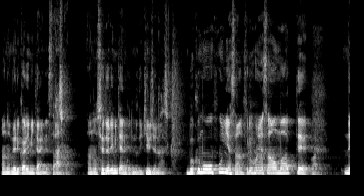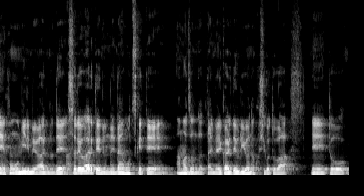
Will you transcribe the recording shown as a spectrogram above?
あのメルカリみたいなさ、確かあの、せどりみたいなこともできるじゃないですか。僕も本屋さん、古本屋さんを回ってに。、はいね、本を見る目はあるので、はいそれをある程度の値段をつけて、アマゾンだったりメルカリで売るような仕事は、えっ、と、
